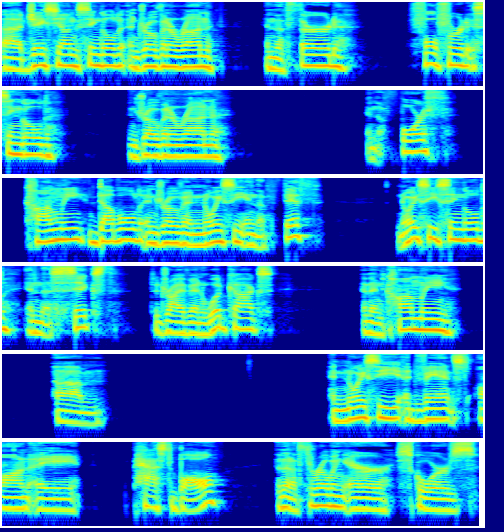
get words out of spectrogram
Uh, Jace Jung singled and drove in a run in the third. Fulford singled and drove in a run in the fourth. Conley doubled and drove in Neuse in the fifth. Neuse singled in the sixth to drive in Woodcocks. And then Conley um, and Neuse advanced on a passed ball. And then a throwing error scores.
